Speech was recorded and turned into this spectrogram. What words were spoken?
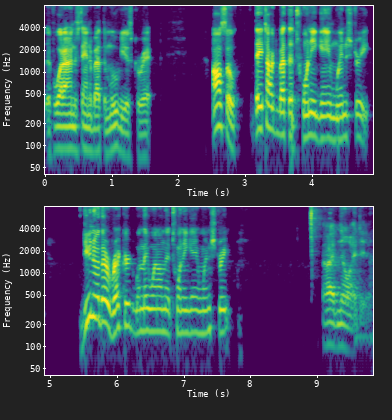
if what I understand about the movie is correct. Also, they talked about the 20 game win streak. Do you know their record when they went on that 20 game win streak? I have no idea.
